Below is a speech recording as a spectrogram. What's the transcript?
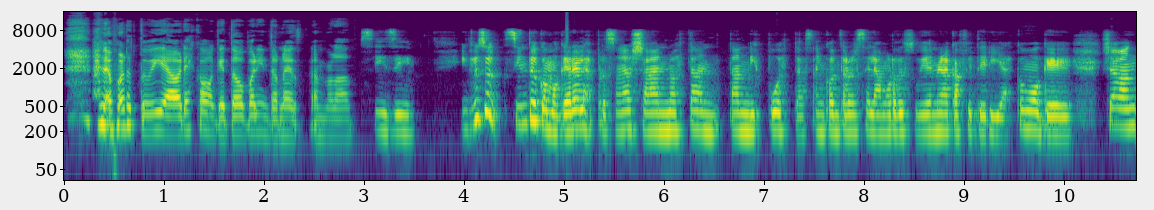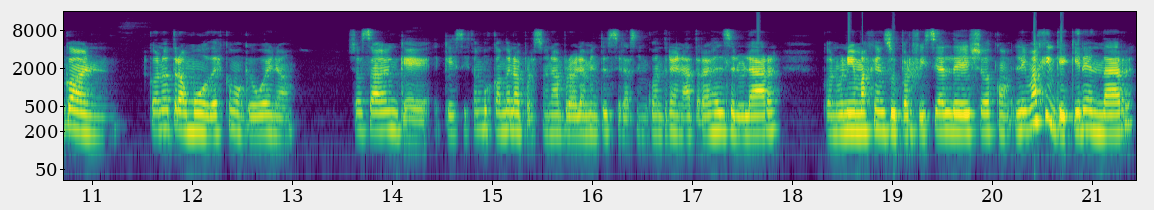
al amor de tu vida, ahora es como que todo por internet, en verdad. Sí, sí. Incluso siento como que ahora las personas ya no están tan dispuestas a encontrarse el amor de su vida en una cafetería. Es como que ya van con, con otro mood. Es como que, bueno, ya saben que, que si están buscando a una persona probablemente se las encuentren a través del celular con una imagen superficial de ellos, la imagen que quieren dar,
